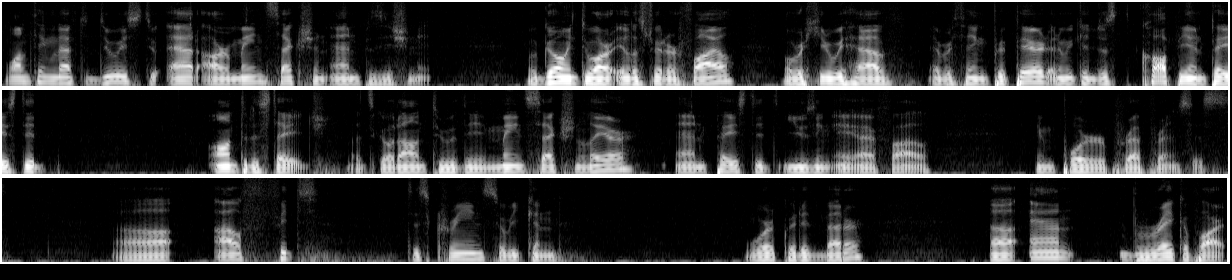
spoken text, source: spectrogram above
One thing left to do is to add our main section and position it. We'll go into our Illustrator file. Over here we have everything prepared and we can just copy and paste it onto the stage. Let's go down to the main section layer and paste it using AI file importer preferences. Uh, I'll fit the screen so we can work with it better. Uh, and break apart.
